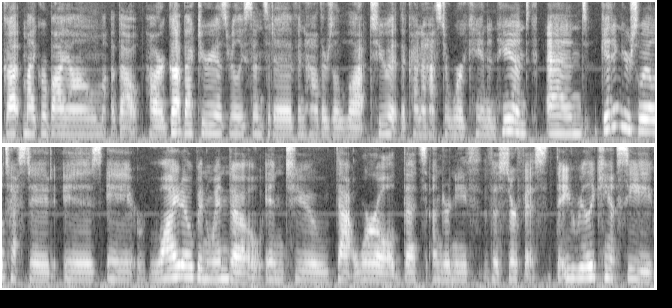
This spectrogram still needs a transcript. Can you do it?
gut microbiome, about how our gut bacteria is really sensitive, and how there's a lot to it that kind of has to work hand in hand. And Getting your soil tested is a wide open window into that world that's underneath the surface that you really can't see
